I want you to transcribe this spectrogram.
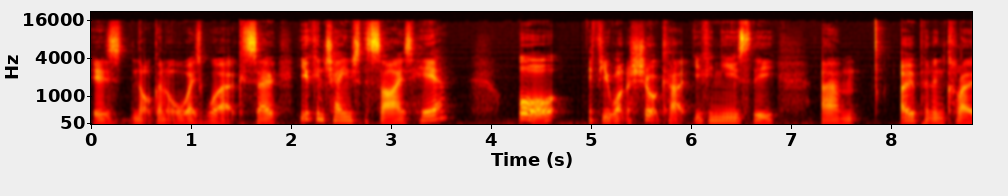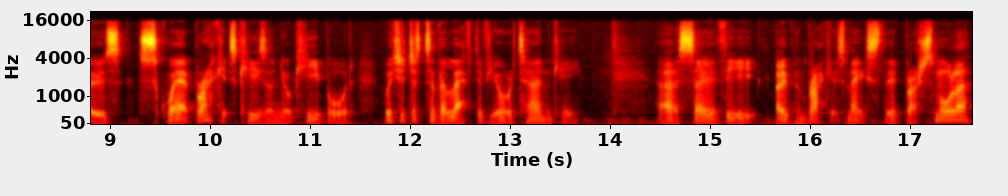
is not going to always work. So you can change the size here, or if you want a shortcut, you can use the um, open and close square brackets keys on your keyboard, which are just to the left of your return key. Uh, so the open brackets makes the brush smaller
